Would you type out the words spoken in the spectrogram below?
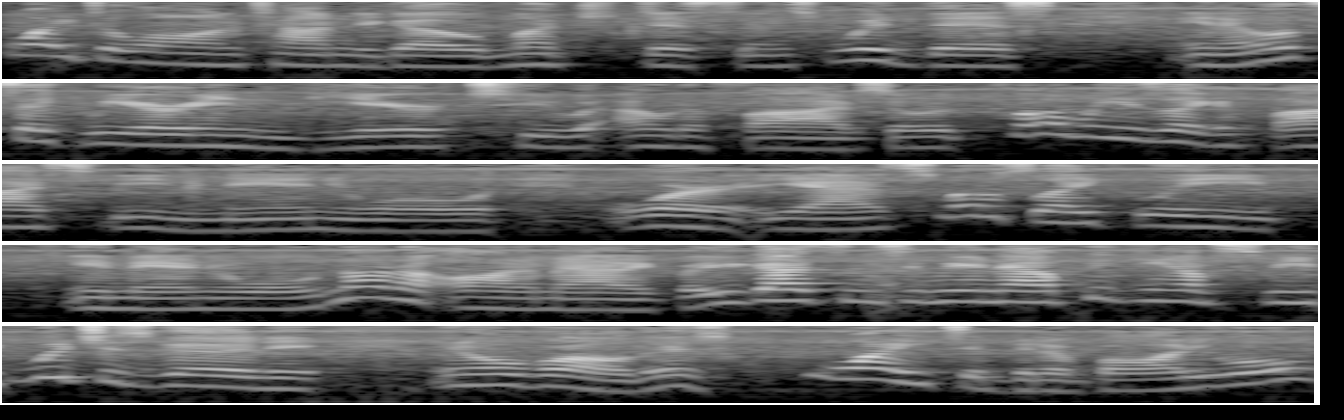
quite a long time to go much distance with this, and it looks like we are in gear 2 out of 5, so it probably is like a 5-speed manual, or, yeah, it's most likely manual, not an automatic, but you guys can see we are now picking up speed, which is good, and overall, there's quite a bit of body roll.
